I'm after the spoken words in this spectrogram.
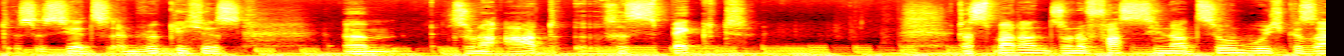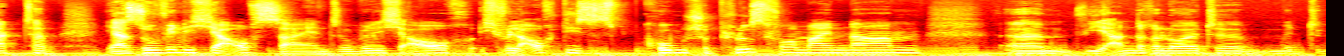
Das ist jetzt ein wirkliches, ähm, so eine Art Respekt das war dann so eine Faszination, wo ich gesagt habe, ja, so will ich ja auch sein. So will ich auch, ich will auch dieses komische Plus vor meinem Namen, ähm, wie andere Leute mit,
